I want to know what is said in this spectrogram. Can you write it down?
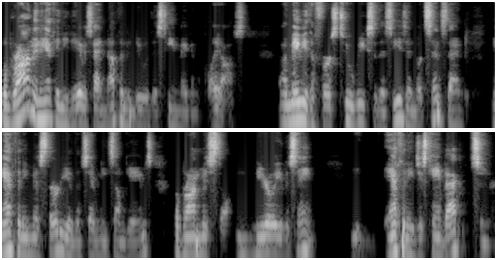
LeBron and Anthony Davis had nothing to do with this team making the playoffs. Uh, maybe the first two weeks of the season, but since then, Anthony missed 30 of the 70 some games. LeBron missed nearly the same. Anthony just came back sooner.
